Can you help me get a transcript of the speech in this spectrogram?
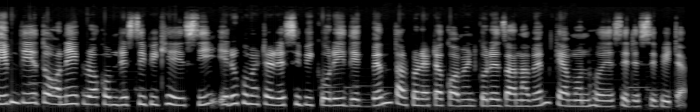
ডিম দিয়ে তো অনেক রকম রেসিপি খেয়েছি, এরকম একটা রেসিপি করেই দেখবেন, তারপর একটা কমেন্ট করে জানাবেন কেমন হয়েছে রেসিপিটা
